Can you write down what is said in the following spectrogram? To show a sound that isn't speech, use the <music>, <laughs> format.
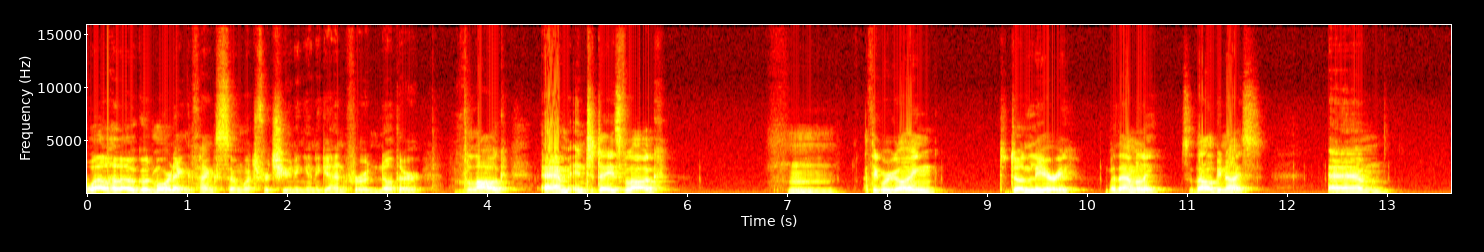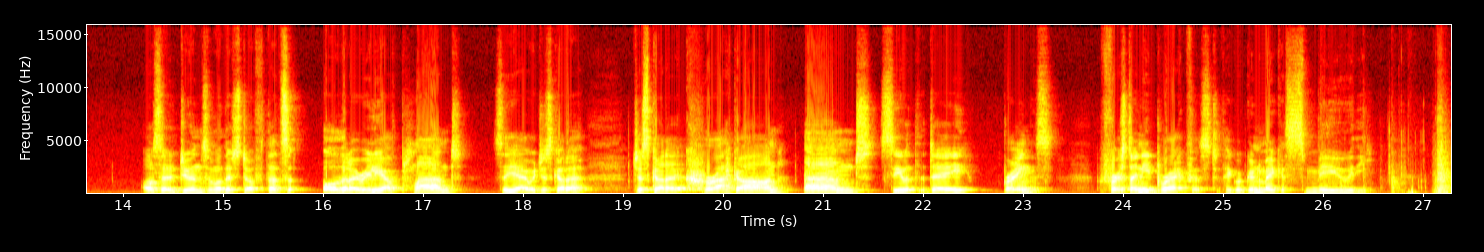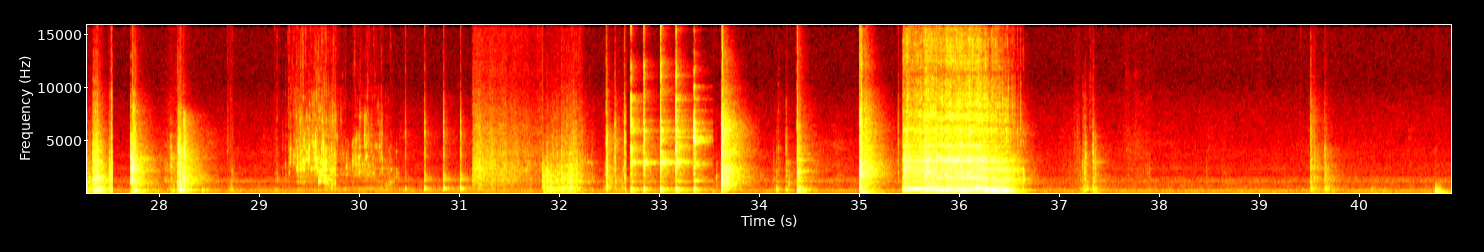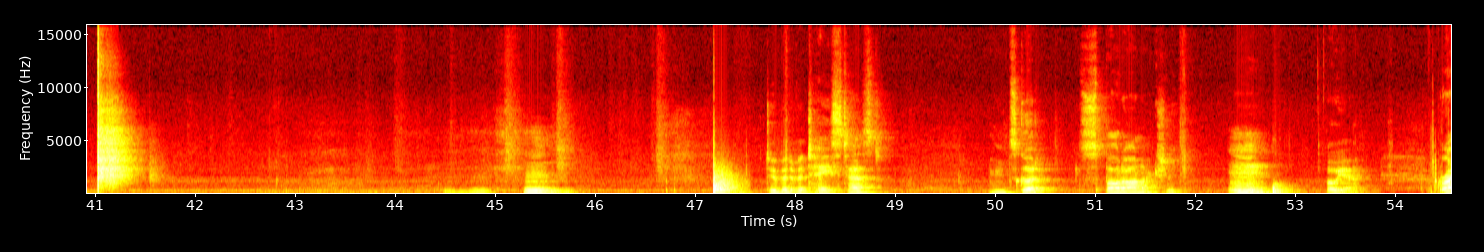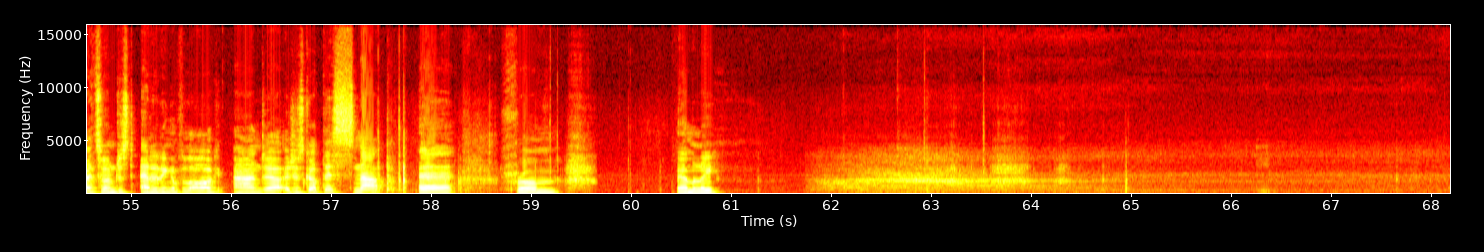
Well, hello, good morning. Thanks so much for tuning in again for another vlog. Um, in today's vlog, hmm, I think we're going to Dún Laoghaire with Emily, so that'll be nice. Um, also doing some other stuff. That's all that I really have planned. So yeah, we just gotta, just gotta crack on and see what the day brings. But first I need breakfast. I think we're gonna make a smoothie. Hmm. Do a bit of a taste test. Mm, it's good. Spot on, actually. Mmm. Oh, yeah. Right, so I'm just editing a vlog, and uh, I just got this snap uh, from Emily.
